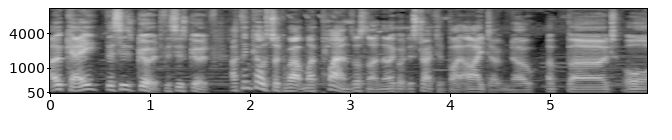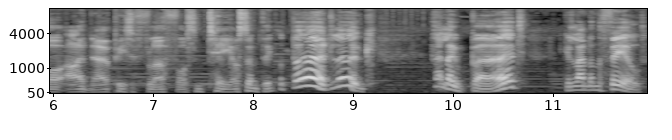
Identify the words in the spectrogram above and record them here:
Okay, this is good. This is good. I think I was talking about my plans, wasn't I? And then I got distracted by, I don't know, a bird or, I don't know, a piece of fluff or some tea or something. A bird, look! Hello, bird. You can land on the field.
